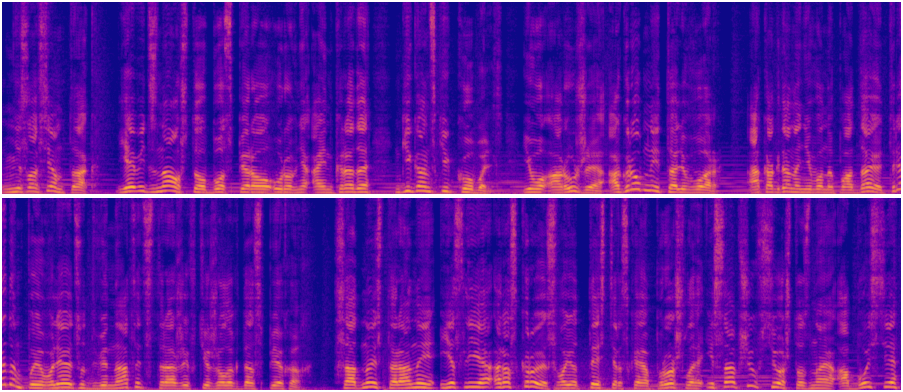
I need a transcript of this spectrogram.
не совсем так. Я ведь знал, что босс первого уровня Айнкрада — гигантский кобальт. Его оружие — огромный тальвар. А когда на него нападают, рядом появляются 12 стражей в тяжелых доспехах. С одной стороны, если я раскрою свое тестерское прошлое и сообщу все, что знаю о боссе,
